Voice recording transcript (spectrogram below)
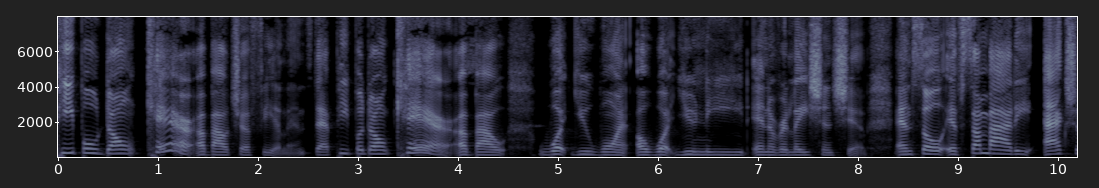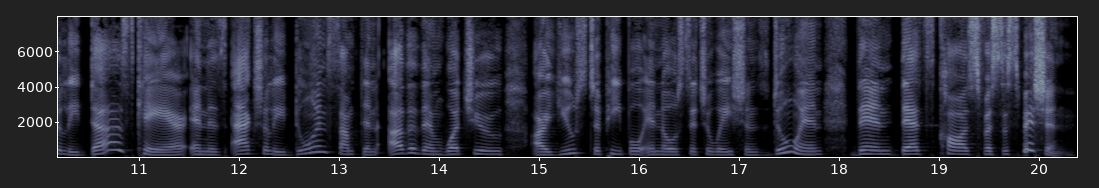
people don't care about your feelings, that people don't care about what you want or what you need in a relationship. And so if somebody actually does care and is actually doing something other than what you are used to people in those situations doing, then that's cause for suspicion.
